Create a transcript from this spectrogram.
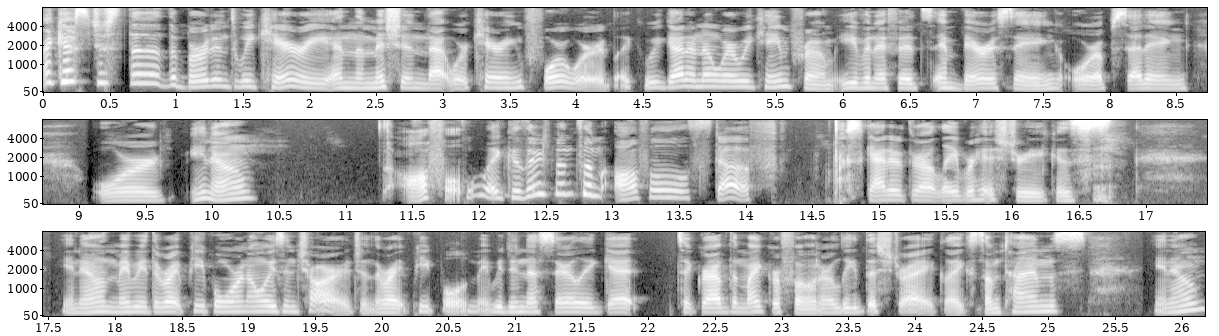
I guess just the the burdens we carry and the mission that we're carrying forward. Like we got to know where we came from, even if it's embarrassing or upsetting, or you know, awful. Like because there's been some awful stuff scattered throughout labor history. Because you know, maybe the right people weren't always in charge, and the right people maybe didn't necessarily get to grab the microphone or lead the strike. Like sometimes, you know,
